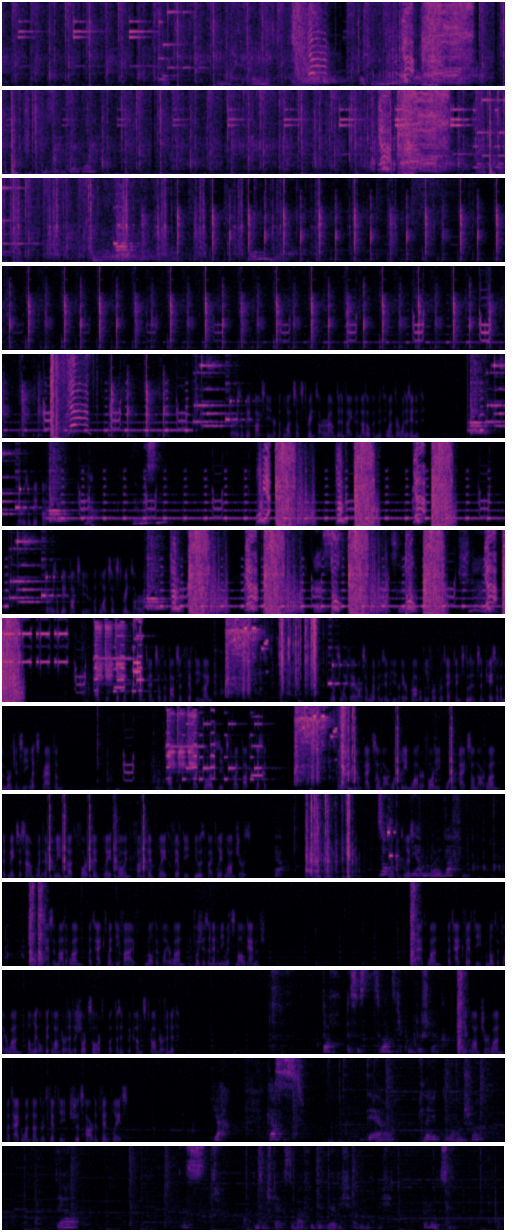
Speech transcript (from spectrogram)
Den nehme ich verteilen mit. Gleich eine Minus auf. Besiegen Gegner. Of strings are around it and I cannot open it. Wonder what is in it. There is a big box. Ja. Wir müssen There is a big box here, but lots of strings are around. es zerschneiden. Object check the contents of the box at 59. Looks like there are some weapons in here. They're probably for protecting students in case of an emergency. Let's grab them. Object strike floor, zip strike box check it. Compact sonar, one clean water, 40. Compact sonar, 1. It makes a sound when they're clean cut. 4 thin plate, coin, 5 thin plate, 50. Used by plate launchers. Ja. So, wir haben neue Waffen. Asimata, 1. Attack 25. Multiplier 1. Pushes an enemy with small damage. Stat 1. Attack 50. Multiplier 1. A little bit longer than the short sword, but doesn't become stronger than it. Doch, es ist 20 Punkte stärker. Plate launcher 1. Attack 150. Shoots hard and thin plates. Ja, das ist der Plate Launcher. Der ist unsere stärkste Waffe, die werde ich aber noch nicht benutzen.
